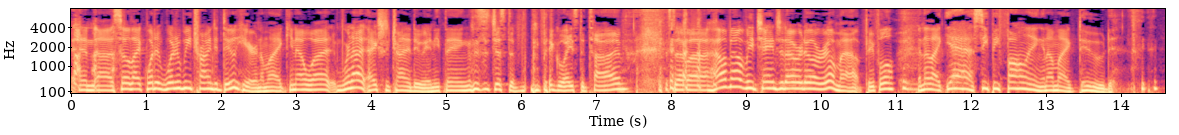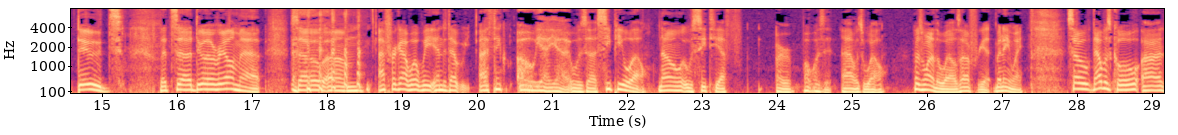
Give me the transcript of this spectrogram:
And uh, so, like, what are, what are we trying to do here? And I'm like, you know what? We're not actually trying to do anything. This is just a big waste of time. So uh, how about we change it over to a real map, people? And they're like, "Yeah, CP falling," and I'm like, "Dude." dudes let's uh, do a real map so um, i forgot what we ended up i think oh yeah yeah it was uh, cpol no it was ctf or what was it uh, was well it was one of the wells i forget. But anyway so that was cool. Uh,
